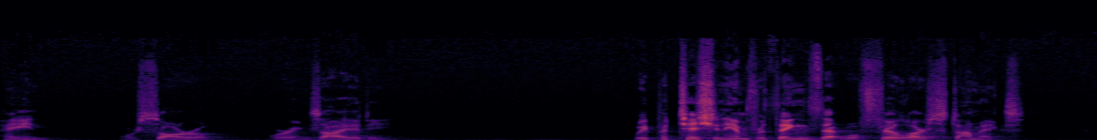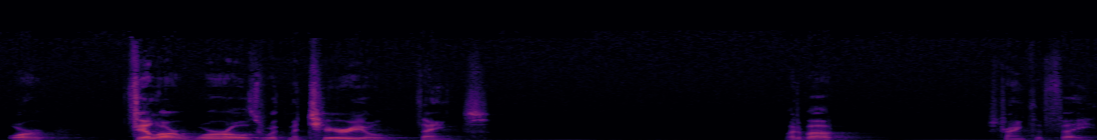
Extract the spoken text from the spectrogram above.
pain or sorrow or anxiety. We petition Him for things that will fill our stomachs or fill our worlds with material things. What about strength of faith,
